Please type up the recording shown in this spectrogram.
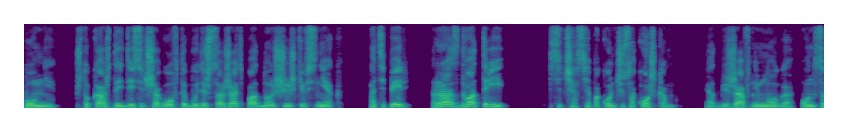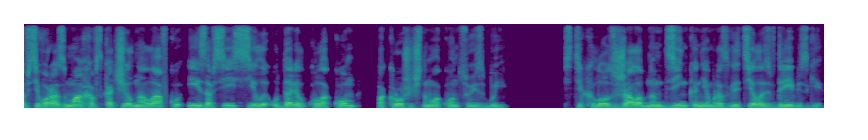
«Помни, что каждые десять шагов ты будешь сажать по одной шишке в снег. А теперь раз, два, три. Сейчас я покончу с окошком». И отбежав немного, он со всего размаха вскочил на лавку и изо всей силы ударил кулаком по крошечному оконцу избы. Стекло с жалобным дзиньканьем разлетелось в дребезги.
